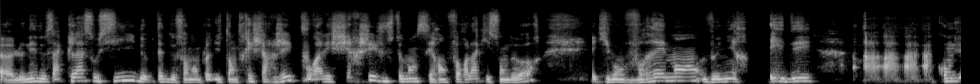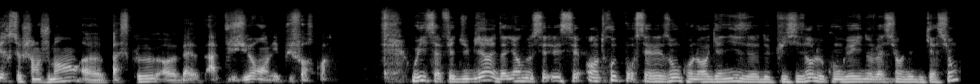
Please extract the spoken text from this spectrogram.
euh, le nez de sa classe aussi, de peut-être de son emploi du temps très chargé, pour aller chercher justement ces renforts-là qui sont dehors et qui vont vraiment venir aider à, conduire ce changement euh, parce que euh, ben, à plusieurs, on est plus fort, quoi. Oui, ça fait du bien. Et d'ailleurs, c'est entre autres pour ces raisons qu'on organise depuis six ans le congrès innovation en éducation.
